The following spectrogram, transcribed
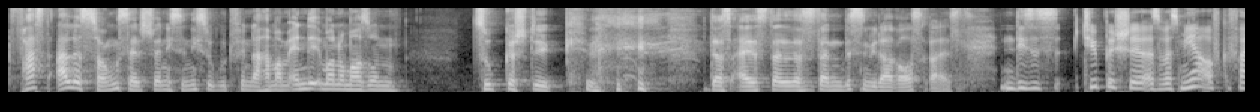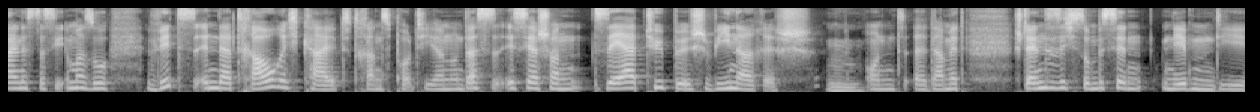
fast alle Songs, selbst wenn ich sie nicht so gut finde, haben am Ende immer noch mal so ein Zuckerstück, das, Eis, das es dann ein bisschen wieder rausreißt. Dieses typische, also was mir aufgefallen ist, dass sie immer so Witz in der Traurigkeit transportieren. Und das ist ja schon sehr typisch wienerisch. Mhm. Und äh, damit stellen sie sich so ein bisschen neben die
